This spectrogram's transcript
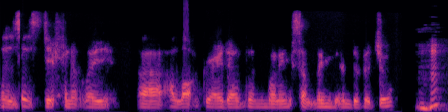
is, is definitely uh, a lot greater than winning something individual. Mm-hmm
